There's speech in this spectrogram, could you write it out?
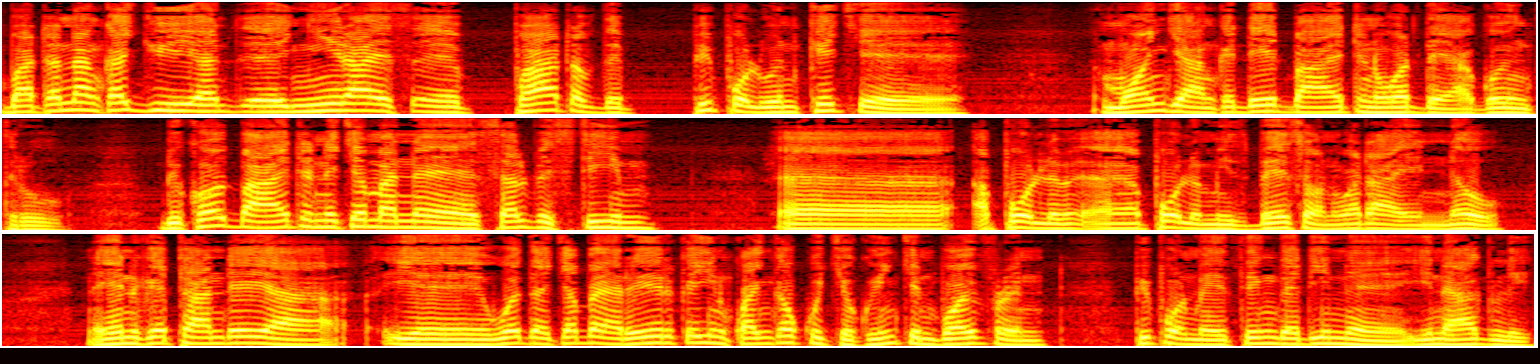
But anan ka gi uh, nyira is a part of the people when keche monjang ke dead by it and what they are going through. Because by it ne uh, self esteem uh, apollo is based on what i know en ke tande ya ye whether chaba rer ke in kwanga ku che kuin chin boyfriend people may think that in in ugly.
